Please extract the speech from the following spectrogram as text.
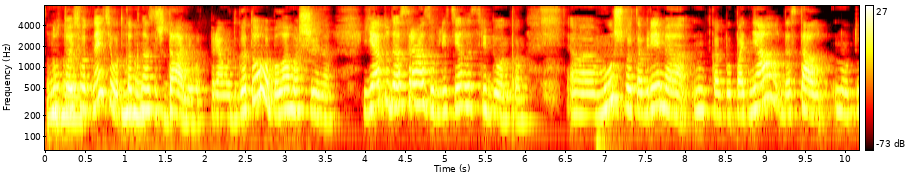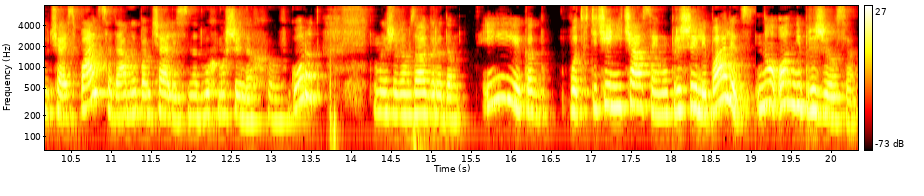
ну, угу. то есть, вот знаете, вот как угу. нас ждали, вот прям вот готова была машина. Я туда сразу влетела с ребенком. Э, муж в это время, ну, как бы поднял, достал, ну, ту часть пальца, да, мы помчались на двух машинах в город, мы живем за городом, и как бы вот в течение часа ему пришили палец, но он не прижился.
